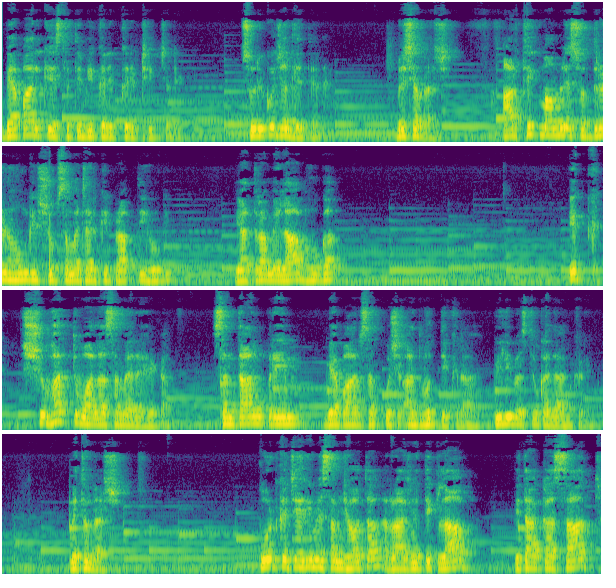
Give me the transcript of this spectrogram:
व्यापार की स्थिति भी करीब करीब ठीक चलेगी। सूर्य को जल देते रहे। वृषभ राशि आर्थिक मामले सुदृढ़ होंगे, शुभ समाचार की प्राप्ति होगी। यात्रा में लाभ होगा। एक शुभत्व वाला समय रहेगा। संतान, प्रेम, व्यापार सब कुछ अद्भुत दिख रहा है। पीली वस्तु का दान करें। मिथुन राशि। कोर्ट कचहरी में समझौता, राजनीतिक लाभ, पिता का साथ,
